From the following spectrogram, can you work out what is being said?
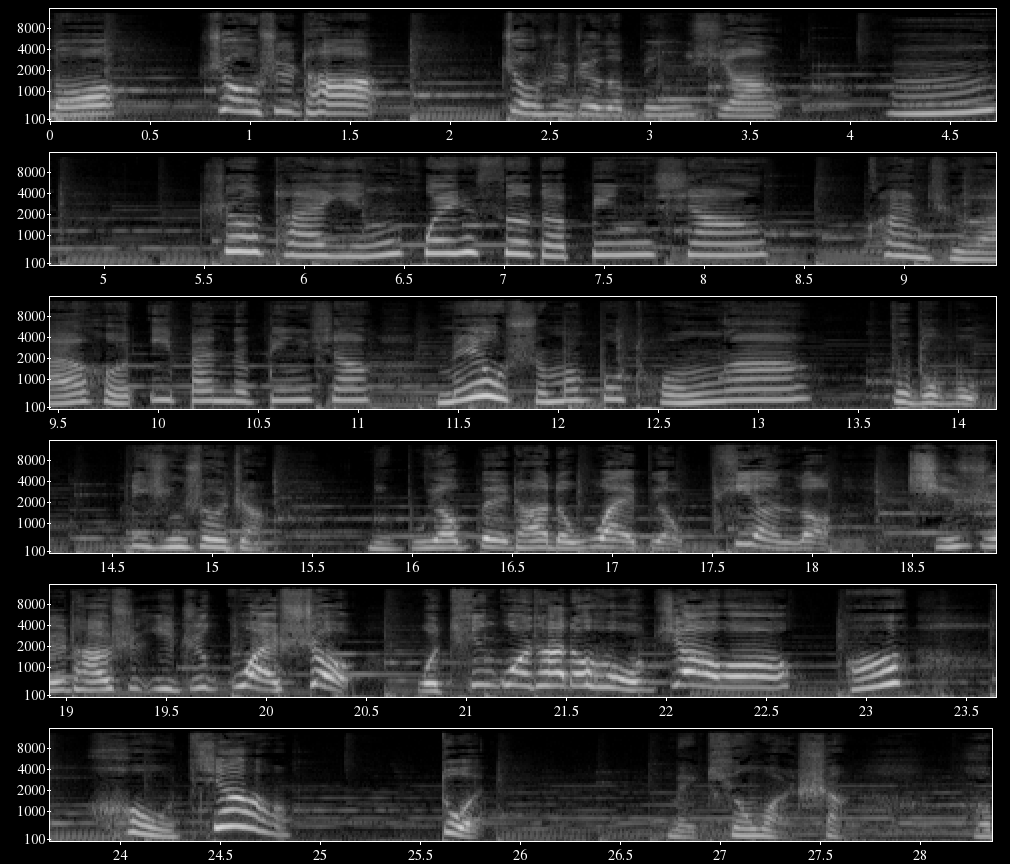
喏，就是它，就是这个冰箱。嗯，这台银灰色的冰箱看起来和一般的冰箱没有什么不同啊！不不不，立新社长，你不要被它的外表骗了。其实它是一只怪兽，我听过它的吼叫哦。啊，吼叫？对，每天晚上。和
